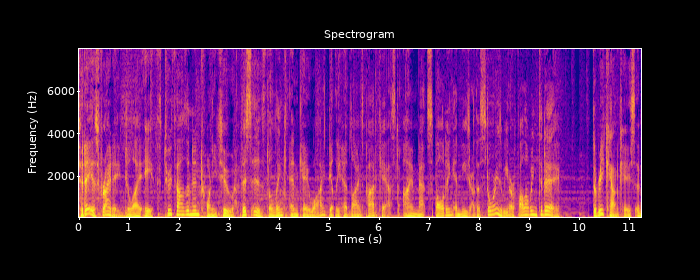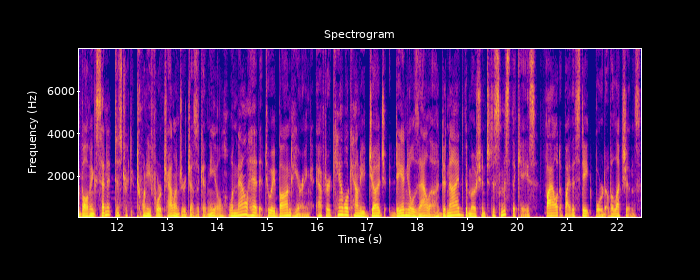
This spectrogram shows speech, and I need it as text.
Today is Friday, July 8th, 2022. This is the Link NKY Daily Headlines Podcast. I'm Matt Spalding, and these are the stories we are following today. The recount case involving Senate District 24 challenger Jessica Neal will now head to a bond hearing after Campbell County Judge Daniel Zalla denied the motion to dismiss the case filed by the State Board of Elections.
